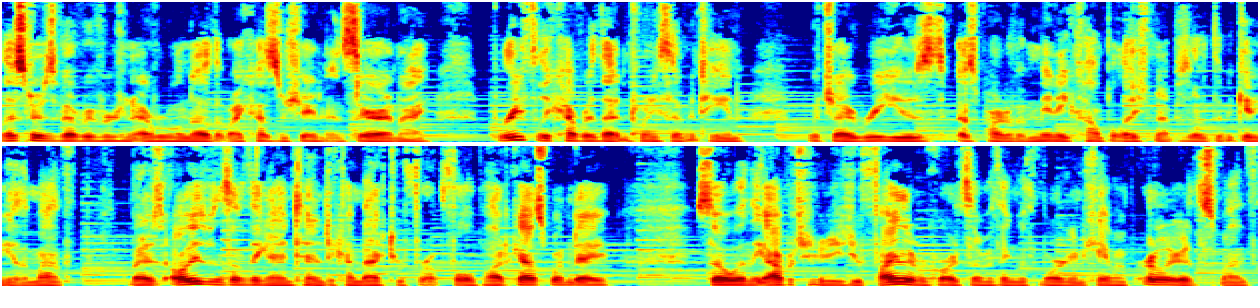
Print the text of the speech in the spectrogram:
Listeners of every version ever will know that my cousin Shana and Sarah and I briefly covered that in 2017 which I reused as part of a mini compilation episode at the beginning of the month, but it's always been something I intended to come back to for a full podcast one day. So when the opportunity to finally record something with Morgan came up earlier this month,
